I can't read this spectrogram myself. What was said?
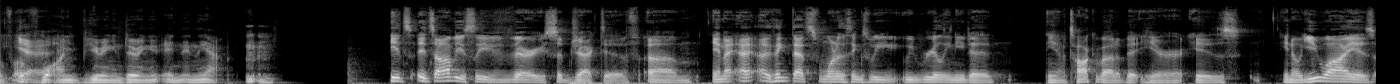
of, of, yeah. of what I'm viewing and doing in in the app. It's it's obviously very subjective, um, and I- I, I think that's one of the things we, we really need to you know talk about a bit here is you know UI is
